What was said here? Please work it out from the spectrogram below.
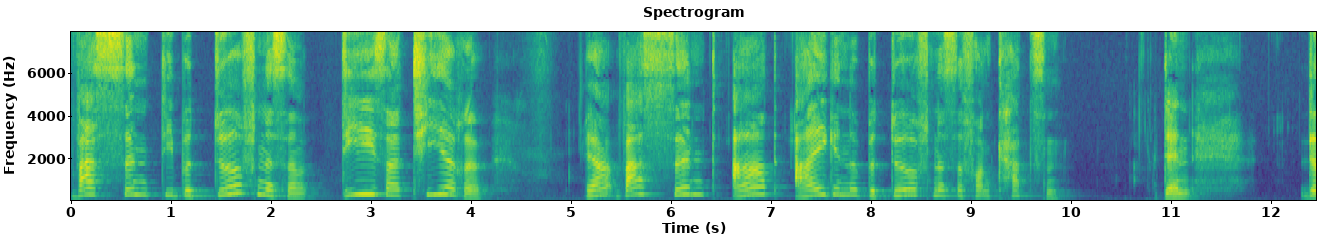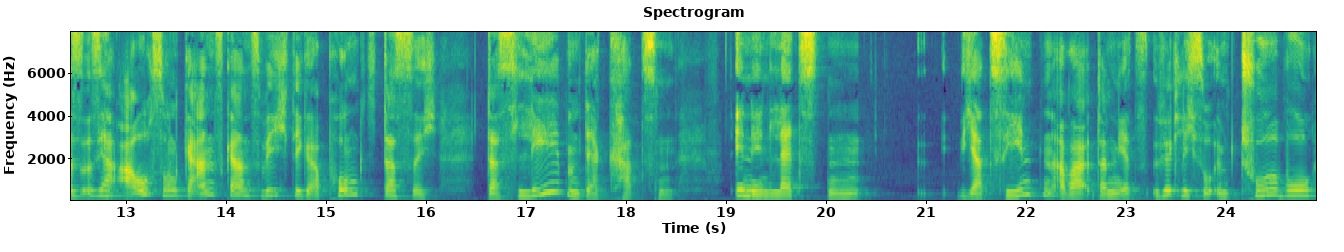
was sind die Bedürfnisse dieser Tiere. Ja, was sind arteigene Bedürfnisse von Katzen? Denn das ist ja auch so ein ganz, ganz wichtiger Punkt, dass sich das Leben der Katzen in den letzten Jahrzehnten, aber dann jetzt wirklich so im Turbo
